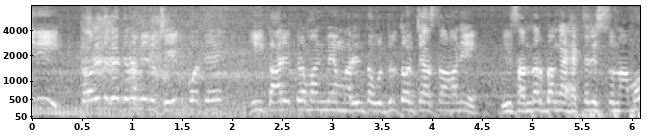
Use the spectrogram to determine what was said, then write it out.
ఇది త్వరితగతిన మీరు చేయకపోతే ఈ కార్యక్రమాన్ని మేము మరింత ఉధృతం చేస్తామని ఈ సందర్భంగా హెచ్చరిస్తున్నాము.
